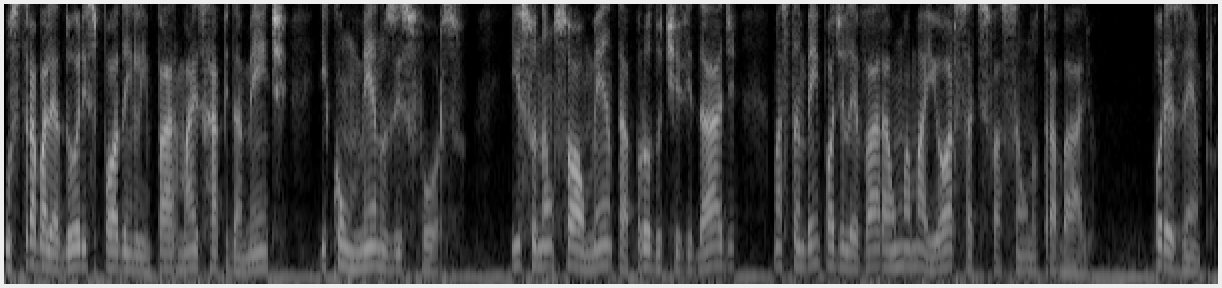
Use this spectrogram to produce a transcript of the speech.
os trabalhadores podem limpar mais rapidamente e com menos esforço. Isso não só aumenta a produtividade, mas também pode levar a uma maior satisfação no trabalho. Por exemplo,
